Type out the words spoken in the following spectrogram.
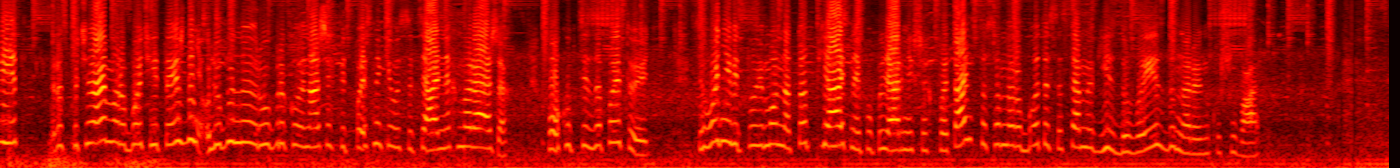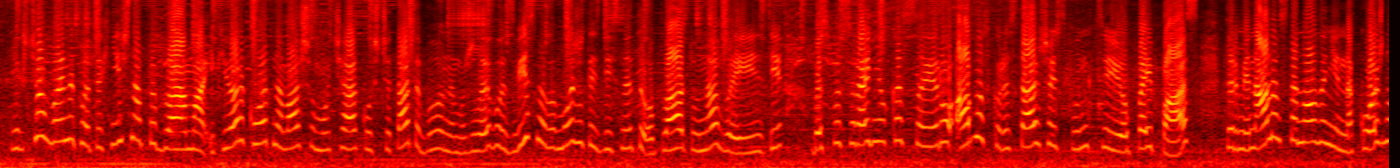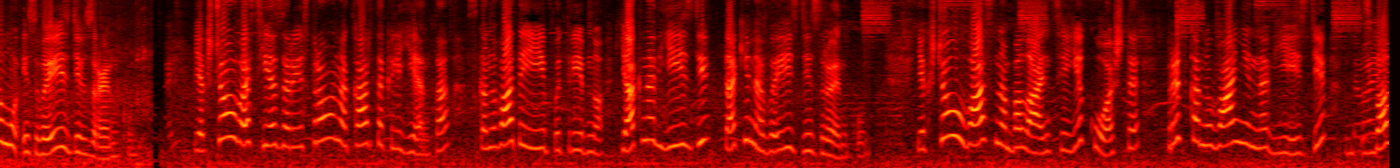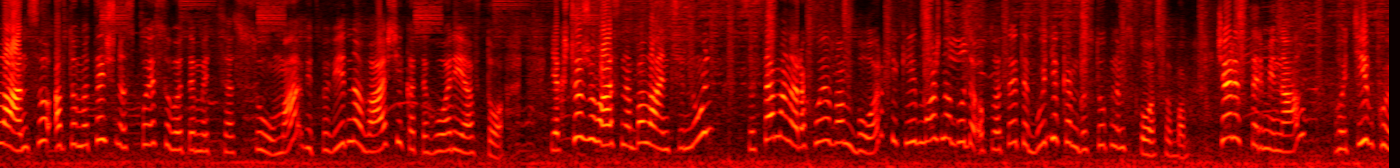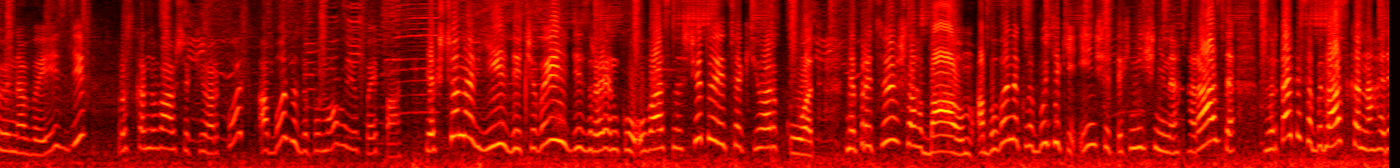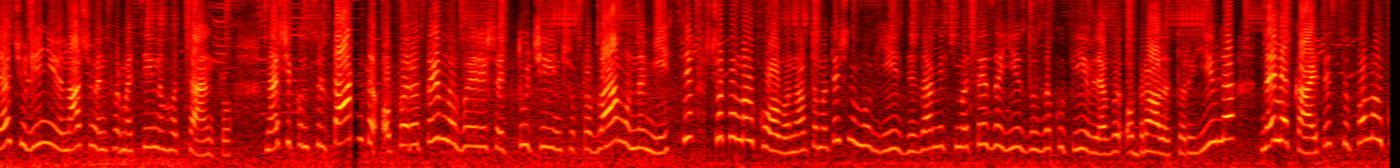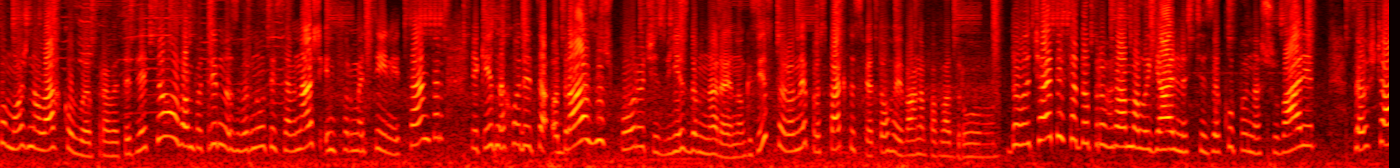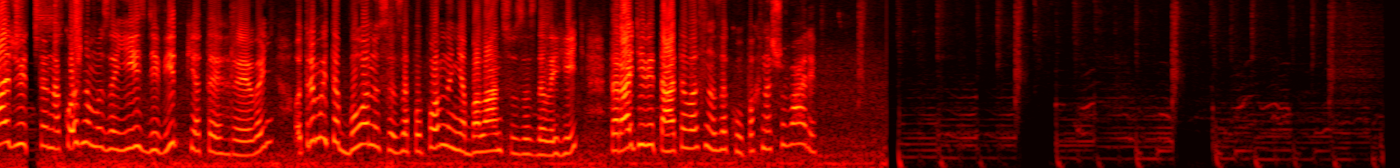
Привіт! Розпочинаємо робочий тиждень улюбленою рубрикою наших підписників у соціальних мережах. Покупці запитують. Сьогодні відповімо на топ-5 найпопулярніших питань стосовно роботи системи в'їзду-виїзду на ринку Шувар. Якщо виникла технічна проблема і QR-код на вашому чеку щитати було неможливо, звісно, ви можете здійснити оплату на виїзді безпосередньо касиру або скориставшись функцією PayPass. Термінали встановлені на кожному із виїздів з ринку. Якщо у вас є зареєстрована карта клієнта, сканувати її потрібно як на в'їзді, так і на виїзді з ринку. Якщо у вас на балансі є кошти, при скануванні на в'їзді з балансу автоматично списуватиметься сума відповідна вашій категорії авто. Якщо ж у вас на балансі нуль, система нарахує вам борг, який можна буде оплатити будь-яким доступним способом через термінал, готівкою на виїзді, просканувавши QR-код або за допомогою PayPass. Якщо на в'їзді чи виїзді з ринку у вас не щитується QR-код, не працює шлагбаум або виникли будь-які інші технічні негаразди, звертайтеся, будь ласка, на гарячу лінію нашого інформаційного центру. Наші консультанти оперативно вирішать ту чи іншу проблему на місці. Що помилково на автоматичному в'їзді замість мети заїзду закупівля ви обрали торгівля. Не лякайтесь, цю помилку можна легко виправити. Для цього вам потрібно звернутися в наш інформаційний центр, який знаходиться одразу ж поруч із в'їздом на ринок зі сторони проспекту Святого Івана Павла II. Долучайтеся до програми лояльності закупи на шуварі, заощаджуйте на кожному заїзді від 5 гривень, отримуйте бонуси за поповнення балансу заздалегідь та раді вітати вас на закупах на шуварі.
